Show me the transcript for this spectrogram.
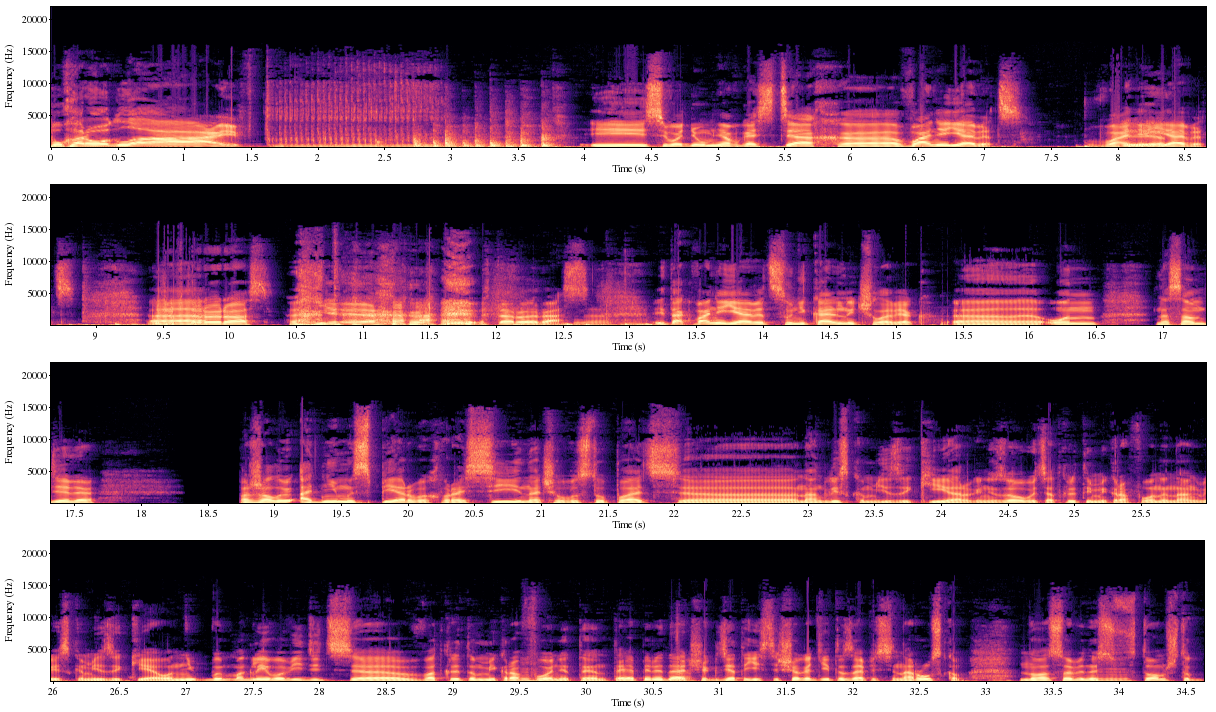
Бухарог Лайв! И сегодня у меня в гостях э, Ваня Явец. Ваня Привет. Явец. Уже А, второй раз. Второй раз. Да. Итак, Ваня Явец уникальный человек. Э, Он на самом деле, пожалуй, одним из первых в России начал выступать э, на английском языке, организовывать открытые микрофоны на английском языке. Он не- Вы могли его видеть э, в открытом микрофоне ТНТ передачи. Где-то есть еще какие-то записи на русском, но особенность Мгм. в том, что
